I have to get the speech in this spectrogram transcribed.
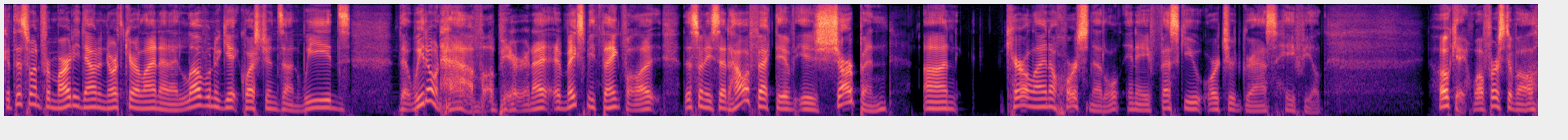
Get this one from Marty down in North Carolina, and I love when we get questions on weeds that we don't have up here, and I, it makes me thankful. I, this one he said, "How effective is Sharpen on Carolina horse nettle in a fescue orchard grass hayfield?" Okay, well, first of all,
